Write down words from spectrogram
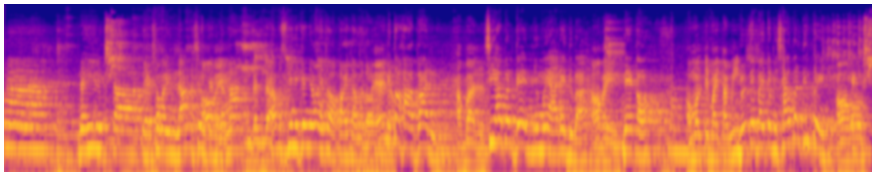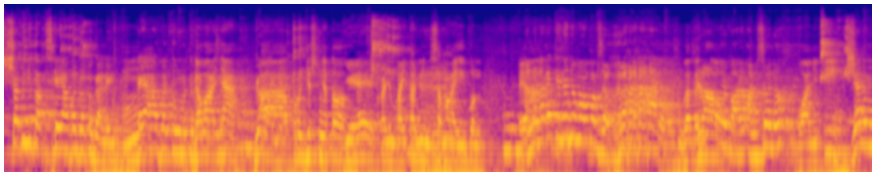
na nahilig sa perso ngayon lang kasi ang Okay, ganda nga. ang ganda. Tapos binigyan niyo ito, pakita mo to. Ayan, ito oh. habal. Habal. Si habal din, yung may-ari, di ba? Okay. Neto. O multivitamin. Multivitamins, habal din to eh. Oo. Eh, sabi ni Paps, kaya habal daw to galing. Kaya habal tong multivitamins. Gawa niya. Gawa Ah, niya. Produce niya to. Yes. Saka yung vitamins sa mga ibon. Kaya Ang lalaki, tingnan niyo mga Paps. oh. ang gaganda. Grabe, parang alsa, no? quality. Yan ang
